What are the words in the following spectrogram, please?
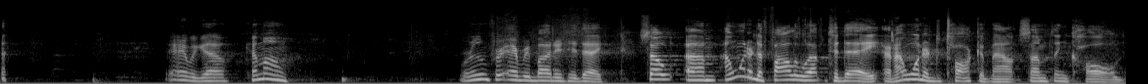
there we go. Come on. Room for everybody today. So, um, I wanted to follow up today, and I wanted to talk about something called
